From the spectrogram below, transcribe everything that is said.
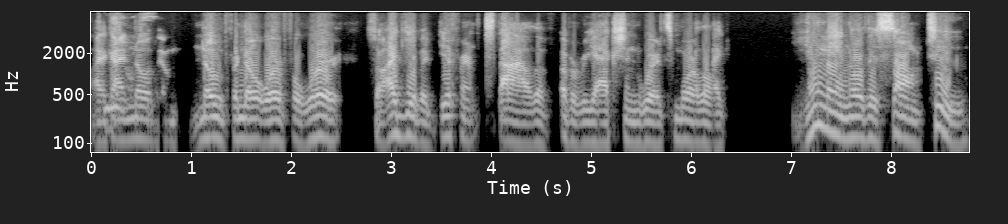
Like yes. I know them note for note, word for word. So I give a different style of, of a reaction where it's more like, you may know this song too,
